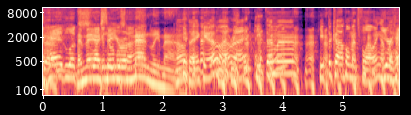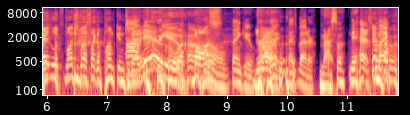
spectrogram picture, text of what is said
sir. head looks And may like I a say normal you're a manly man. Oh, thank you. All right, keep them, uh, keep the compliments flowing. I'm Your like- head looks much less like a pumpkin today. How dare you, Boss. Oh, thank you. You're All on right, that's better. Massa? Yes, my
